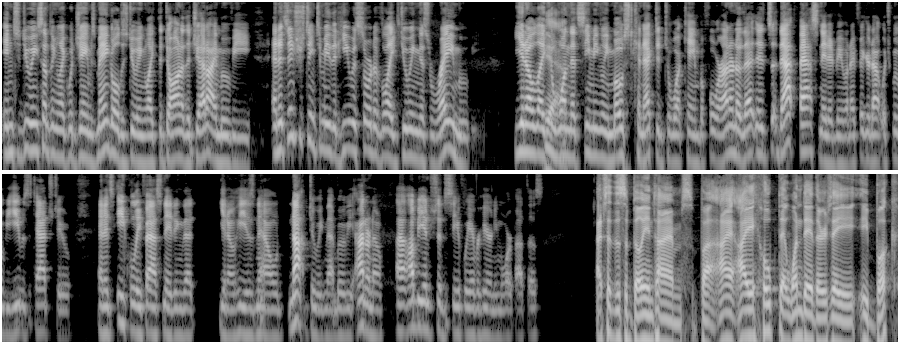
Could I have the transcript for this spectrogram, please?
into doing something like what james mangold is doing like the dawn of the jedi movie and it's interesting to me that he was sort of like doing this Rey movie you know like the one that's seemingly most connected to what came before i don't know that it's that fascinated me when i figured out which movie he was attached to and it's equally fascinating that you know he is now not doing that movie. I don't know. I- I'll be interested to see if we ever hear any more about this. I've said this a billion times, but I, I hope that one day there's a, a book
